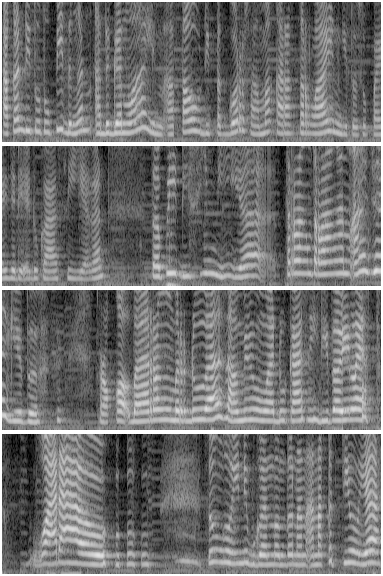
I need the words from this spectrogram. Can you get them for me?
akan ditutupi dengan adegan lain atau ditegur sama karakter lain gitu supaya jadi edukasi ya kan? Tapi di sini ya terang-terangan aja gitu. Rokok bareng berdua sambil memadu kasih di toilet. Wadaw. Sungguh ini bukan tontonan anak kecil ya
